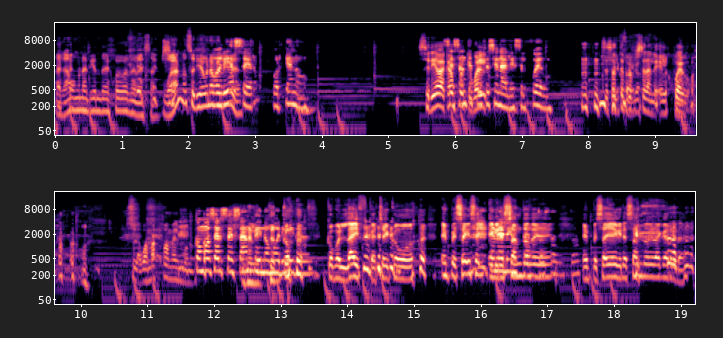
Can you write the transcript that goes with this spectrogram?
Hagamos una tienda de juegos de mesa. Bueno, no sería una Podría ser, ¿por qué no? Sería bacán porque Cesantes igual profesionales, el juego. cesantes profesionales, el juego. La guay más fome del mundo. Cómo ser cesante y no morir. Como, como el live, ¿cachai? Como empezáis egresando intento, de. exacto. Empezáis egresando de la carrera.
